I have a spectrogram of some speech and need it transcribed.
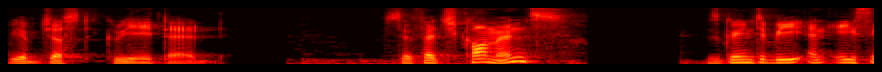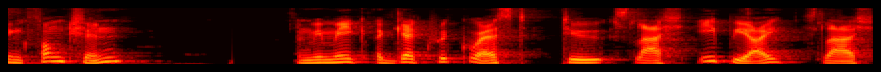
we have just created. So fetch comments is going to be an async function and we make a get request to slash API slash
